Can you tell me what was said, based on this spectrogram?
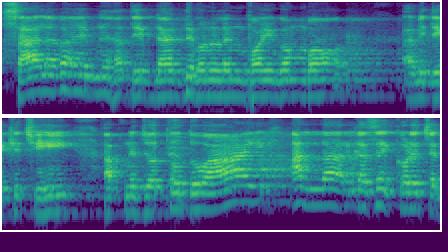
সালাবা ইবনে হাতিব ডাকতে বললেন ভয় পয়গম্বর আমি দেখেছি, আপনি যত দোয়াই আল্লাহর কাছে করেছেন,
